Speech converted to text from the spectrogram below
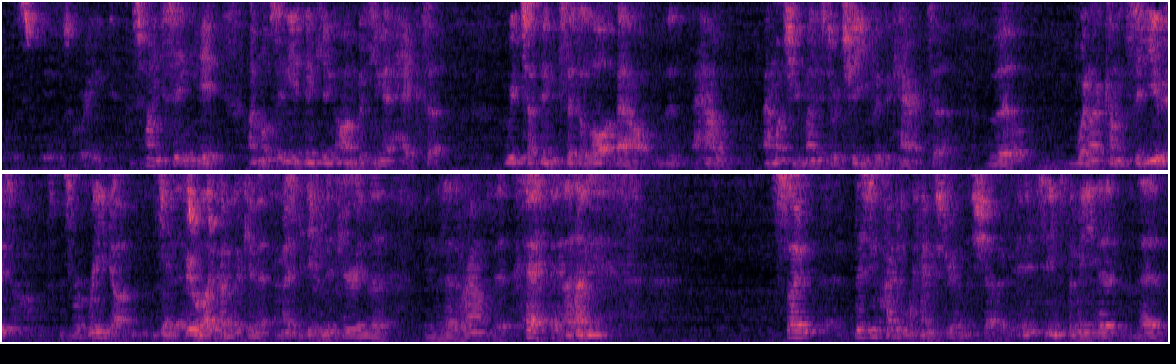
It was, it was great. It's funny sitting here. I'm not sitting here thinking, "Oh, I'm looking at Hector," which I think says a lot about the, how how much you've managed to achieve with the character. That when I come and see you, it's sort of reader. It yeah, feel like I'm looking at, it might be different if you're in the in the leather outfit. um, so there's incredible chemistry on the show, and it seems to me that the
